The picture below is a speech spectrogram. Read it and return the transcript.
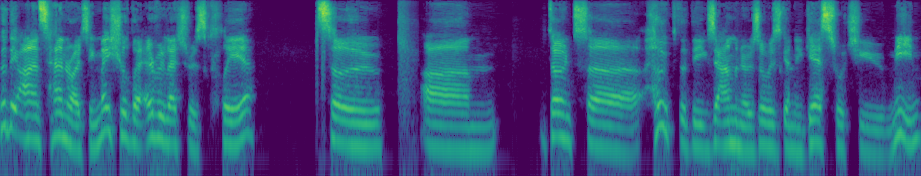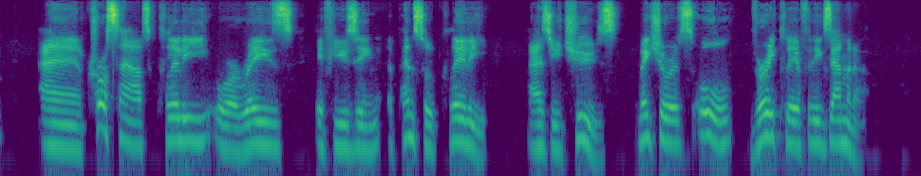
Put the iron's handwriting, make sure that every letter is clear. So um, don't uh, hope that the examiner is always going to guess what you mean and cross out clearly or erase if using a pencil clearly as you choose. Make sure it's all very clear for the examiner.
